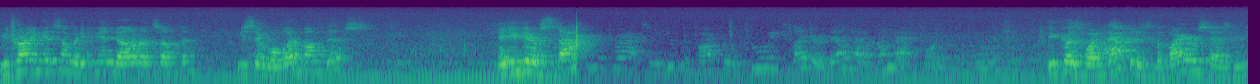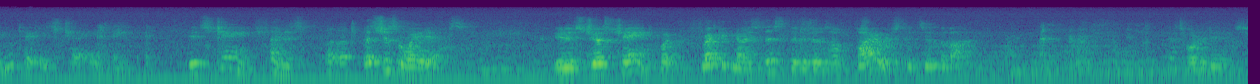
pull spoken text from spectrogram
You try and get somebody pinned down on something, you say, well, what about this? And you get them stopped in their tracks, and you can talk to them two weeks later, they'll have a comeback for you. Because what happened is the virus has mutated, it's changed. It's changed, and it's, that's just the way it is. It is just changed, but recognize this, that it is a virus that's in the body. That's what it is.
